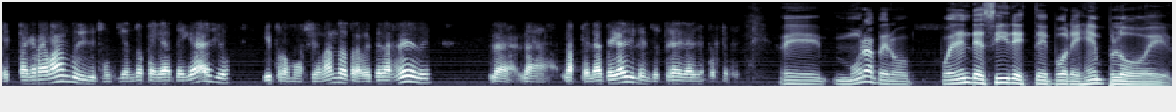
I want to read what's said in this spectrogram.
está grabando y difundiendo peleas de gallos y promocionando a través de las redes la, la, las peleas de gallo y la industria de gallo en Puerto Rico. Eh, Mora, pero pueden decir, este, por ejemplo, eh,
